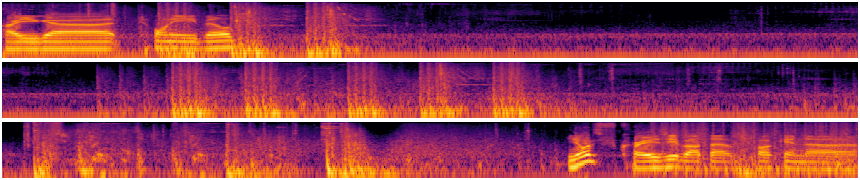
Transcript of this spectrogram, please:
Alright, you got 20 builds? You know what's crazy about that fucking, uh...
